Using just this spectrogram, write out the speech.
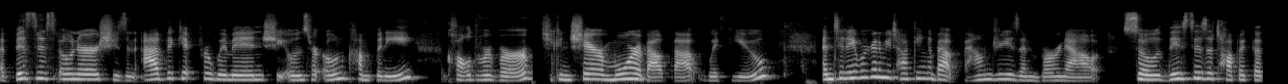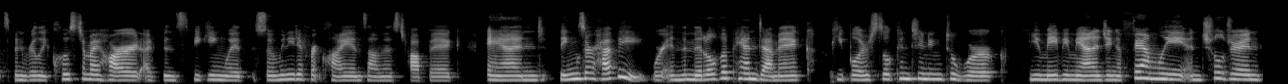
a business owner. She's an advocate for women. She owns her own company called Reverb. She can share more about that with you. And today we're going to be talking about boundaries and burnout. So, this is a topic that's been really close to my heart. I've been speaking with so many different clients on this topic, and things are heavy. We're in the middle of a pandemic, people are still continuing to work you may be managing a family and children,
